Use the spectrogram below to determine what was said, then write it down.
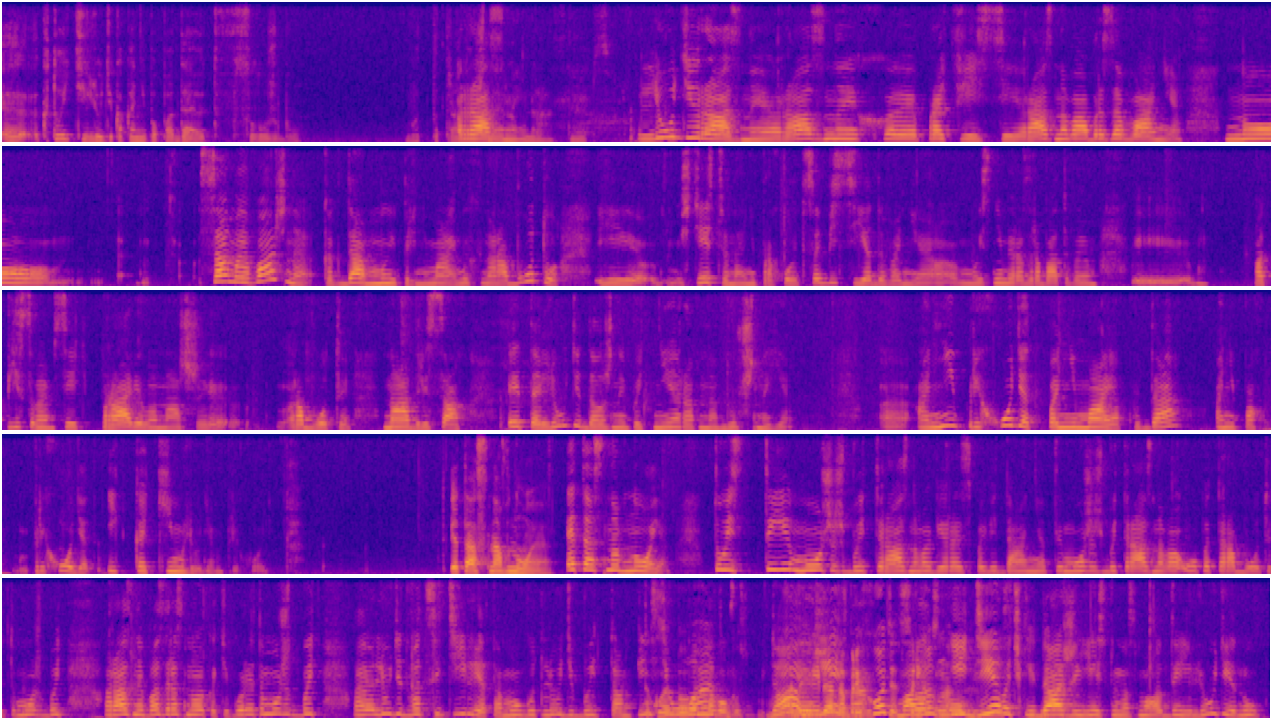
Э, Кто эти люди, как они попадают в службу? Вот Разные. Разные. Люди разные, разных э, профессий, разного образования. Но самое важное, когда мы принимаем их на работу, и, естественно, они проходят собеседование, мы с ними разрабатываем и подписываем все эти правила нашей работы на адресах. Это люди должны быть неравнодушные. Э, Они приходят, понимая, куда они приходят и к каким людям приходят. Это основное. Это основное. То есть ты можешь быть разного вероисповедания, ты можешь быть разного опыта работы, ты можешь быть разной возрастной категории, это может быть э, люди 20 лет, а могут люди быть там пенсионного возраста. Молодые есть, ребята да. приходят? Мало- Серьезно? И Есть, девочки, да. даже есть у нас молодые люди, ну,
